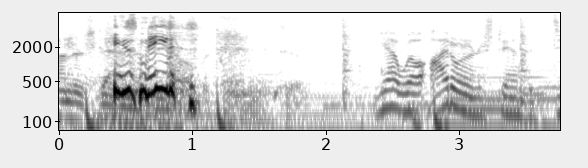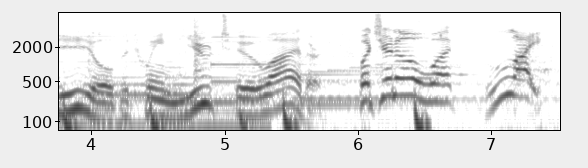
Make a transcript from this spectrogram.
understand. He's the deal needed. between you two. Yeah, well, I don't understand the deal between you two either. But you know what? Life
